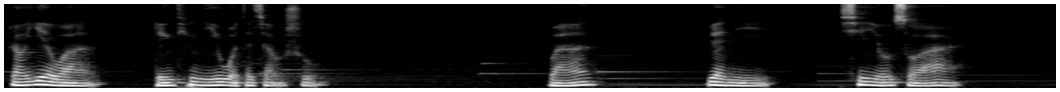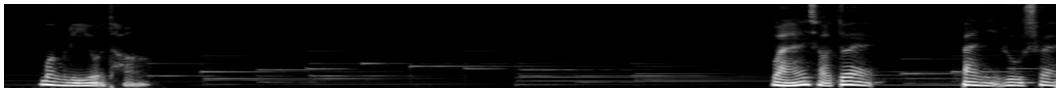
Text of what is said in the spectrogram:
让夜晚聆听你我的讲述。晚安，愿你心有所爱，梦里有糖。晚安，小队，伴你入睡。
